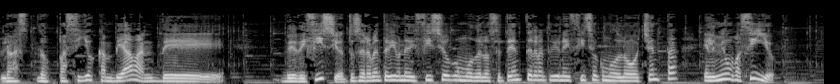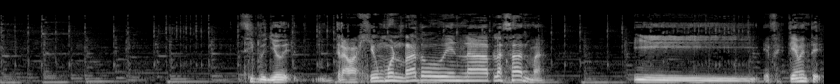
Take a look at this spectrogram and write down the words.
los, los pasillos cambiaban de, de edificio. Entonces de repente había un edificio como de los 70, de repente había un edificio como de los 80 en el mismo pasillo. Sí, pues yo trabajé un buen rato en la Plaza Armas. Y efectivamente,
